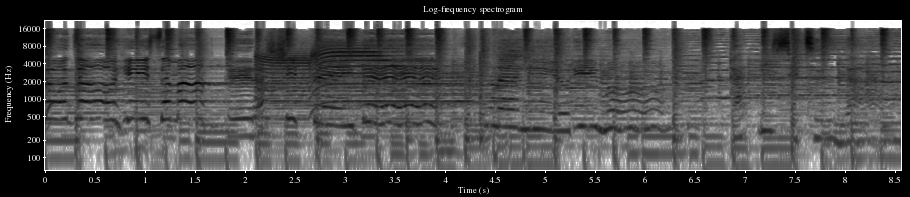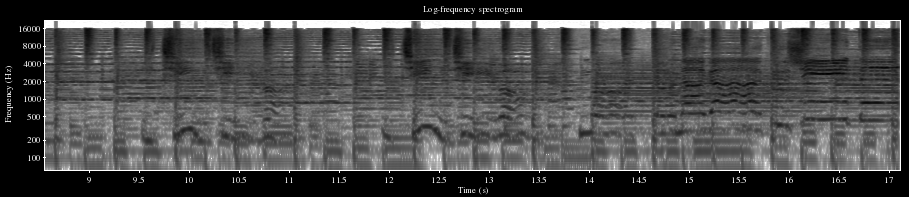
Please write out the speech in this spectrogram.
どうぞお日様照らしていて。をもっと長くして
